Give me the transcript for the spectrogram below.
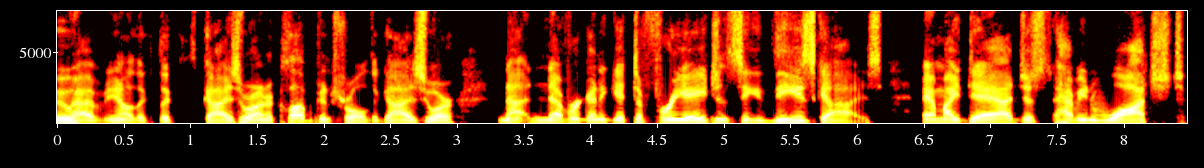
who have, you know, the, the guys who are under club control, the guys who are not never going to get to free agency, these guys. And my dad, just having watched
